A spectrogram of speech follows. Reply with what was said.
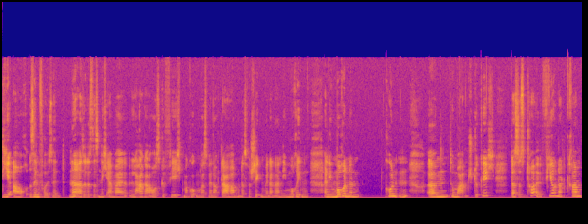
die auch sinnvoll sind. Ne? Also das ist nicht einmal Lager ausgefegt, mal gucken, was wir noch da haben und das verschicken wir dann an die murrigen, an die murrenden Kunden. Ähm, Tomaten stückig, das ist toll, 400 Gramm.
